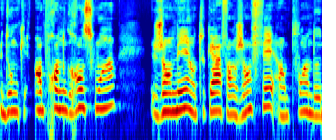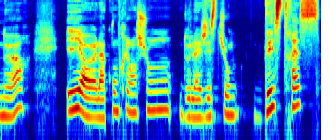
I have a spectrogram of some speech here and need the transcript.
Donc en prendre grand soin, j'en mets en tout cas, enfin j'en fais un point d'honneur et euh, la compréhension de la gestion des stress,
